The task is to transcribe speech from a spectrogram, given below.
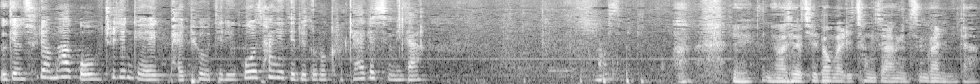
의견 수렴하고 추진 계획 발표 드리고 상의 드리도록 그렇게 하겠습니다. 네, 안녕하세요. 질병관리청장 임승관입니다.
